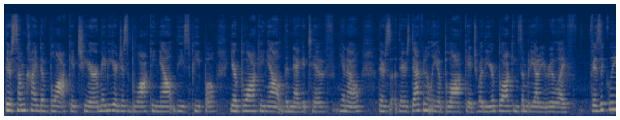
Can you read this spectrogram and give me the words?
there's some kind of blockage here. Maybe you're just blocking out these people. You're blocking out the negative you know? There's there's definitely a blockage whether you're blocking somebody out of your real life physically,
